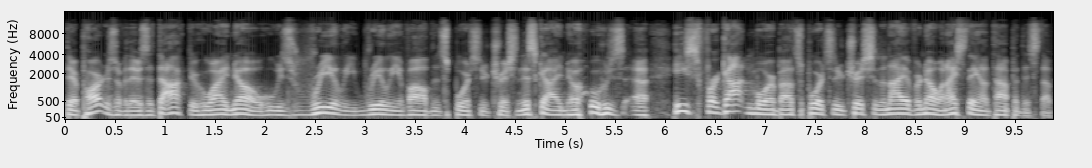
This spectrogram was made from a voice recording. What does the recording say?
their partners over there is a doctor who I know who is really, really involved in sports nutrition. This guy knows uh, he's forgotten more about sports nutrition than I ever know, and I stay on top of this stuff.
